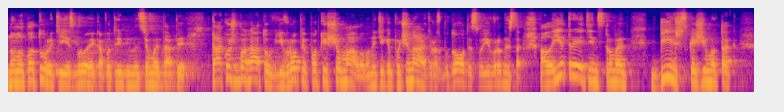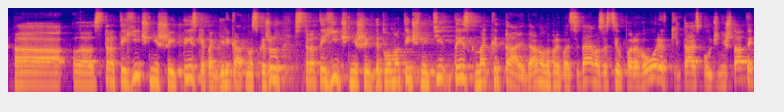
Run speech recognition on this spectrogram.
Номенклатури тієї зброї, яка потрібна на цьому етапі, також багато. В Європі поки що мало. Вони тільки починають розбудовувати свої виробництва. Але є третій інструмент, більш, скажімо так, стратегічніший тиск. Я так делікатно скажу, стратегічніший дипломатичний тиск на Китай. Да? Ну, наприклад, сідаємо за стіл переговорів, Китай, Сполучені Штати,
